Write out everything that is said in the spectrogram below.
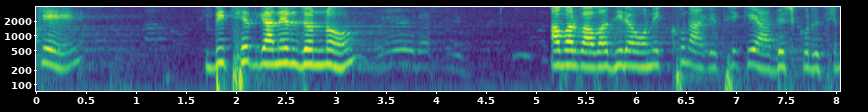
আমাকে বিচ্ছেদ গানের জন্য আমার বাবাজিরা অনেকক্ষণ আগে থেকে আদেশ করেছেন,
